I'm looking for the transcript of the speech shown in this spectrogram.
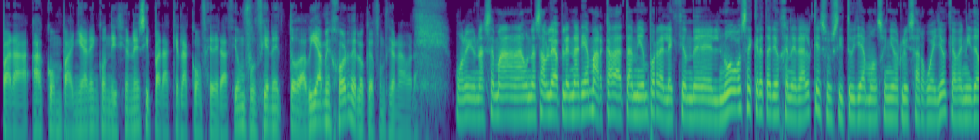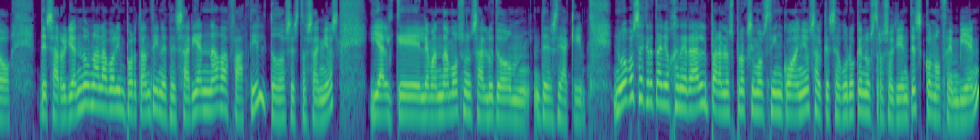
para acompañar en condiciones y para que la Confederación funcione todavía mejor de lo que funciona ahora. Bueno, y una semana, una asamblea plenaria marcada también por la elección del nuevo secretario general que sustituye a Monseñor Luis Argüello, que ha venido desarrollando una labor importante y necesaria, nada fácil todos estos años, y al que le mandamos un saludo desde aquí. Nuevo secretario general para los próximos cinco años, al que seguro que nuestros oyentes conocen bien,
